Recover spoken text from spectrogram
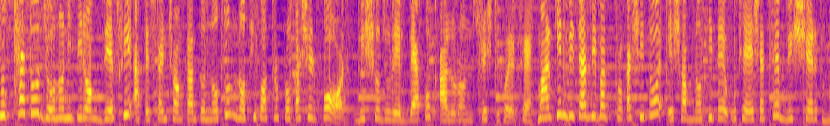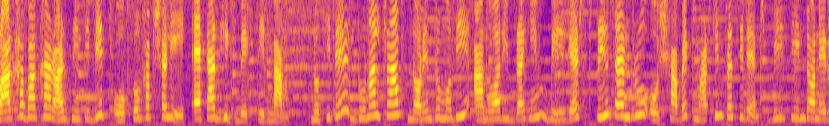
কুখ্যাত যৌন নিপীড়ক জেফ্রি অ্যাপেস্টাইন সংক্রান্ত নতুন নথিপত্র প্রকাশের পর বিশ্বজুড়ে ব্যাপক আলোড়ন সৃষ্টি হয়েছে। মার্কিন বিচার বিভাগ প্রকাশিত এসব নথিতে উঠে এসেছে বিশ্বের বাঘা বাঘা রাজনীতিবিদ ও প্রভাবশালী একাধিক ব্যক্তির নাম। নথিতে Donald Trump, Narendra Modi, Anwar Ibrahim, Bill Gates, Prince Andrew ও সাবেক মার্কিন প্রেসিডেন্ট বিল ক্লিন্টনের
